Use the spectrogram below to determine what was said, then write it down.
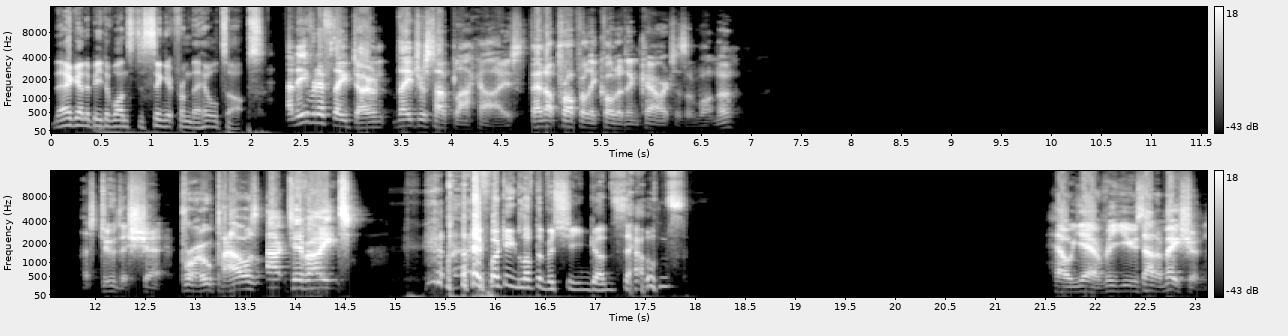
they're gonna be the ones to sing it from the hilltops. And even if they don't, they just have black eyes. They're not properly coloured in characters and whatnot. Let's do this shit. Bro powers activate! I fucking love the machine gun sounds. Hell yeah, reused animation.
